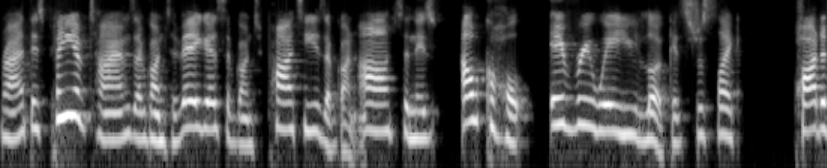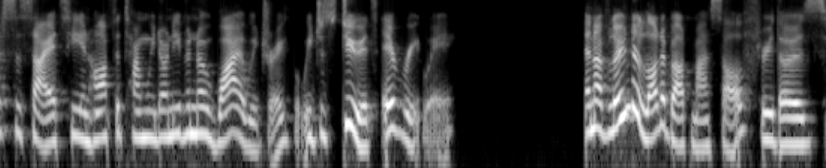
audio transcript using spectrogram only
right? There's plenty of times I've gone to Vegas, I've gone to parties, I've gone out, and there's alcohol everywhere you look. It's just like part of society. And half the time we don't even know why we drink, but we just do. It's everywhere. And I've learned a lot about myself through those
